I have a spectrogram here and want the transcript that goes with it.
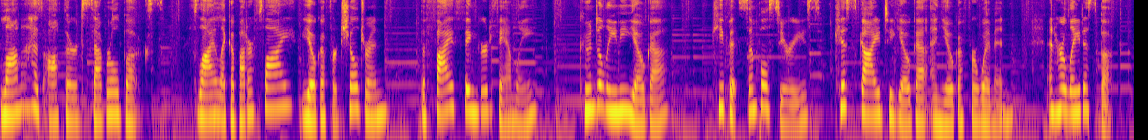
Lana has authored several books Fly Like a Butterfly, Yoga for Children, The Five Fingered Family, Kundalini Yoga, Keep It Simple series, KISS Guide to Yoga and Yoga for Women, and her latest book,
